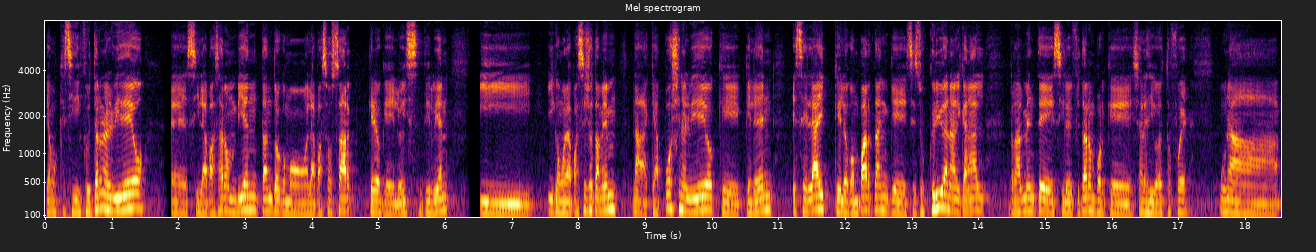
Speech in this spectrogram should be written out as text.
digamos, que si disfrutaron el video, eh, si la pasaron bien, tanto como la pasó Sark, creo que lo hice sentir bien, y, como la pasé yo también, nada, que apoyen el video, que, que le den ese like, que lo compartan, que se suscriban al canal, realmente si lo disfrutaron, porque ya les digo, esto fue una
